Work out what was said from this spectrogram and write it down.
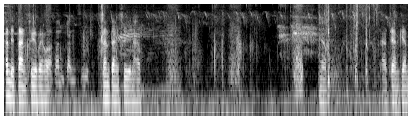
ขั้นเด็ดตั้งซื้อไปพอท่านกันซื้อขั้นตั้งซื้อนะครับนี่ครับตาแต้มแก้ม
